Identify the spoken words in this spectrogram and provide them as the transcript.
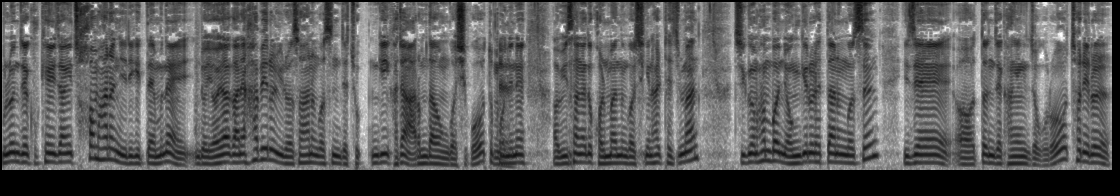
물론 이제 국회의장이 처음 하는 일이기 때문에 이제 여야 간의 합의를 이뤄서 하는 것은 이제 족이 가장 아름다운 것이고 또 본인의 어, 위상에도 걸맞는 것이긴 할 테지만 지금 한번 연기를 했다는 것은 이제 어떤 이제 강행적으로 처리를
